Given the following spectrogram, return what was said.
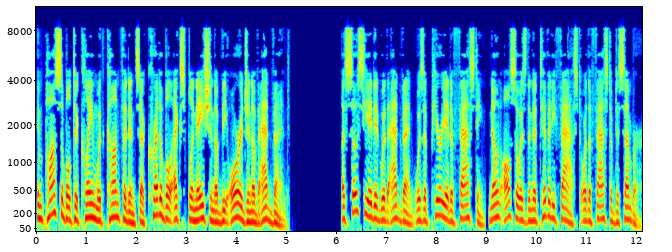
impossible to claim with confidence a credible explanation of the origin of Advent. Associated with Advent was a period of fasting, known also as the Nativity Fast or the Fast of December.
